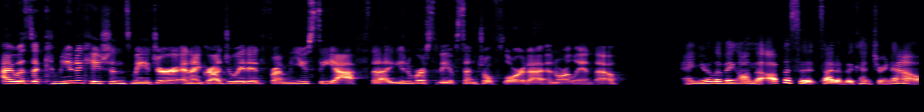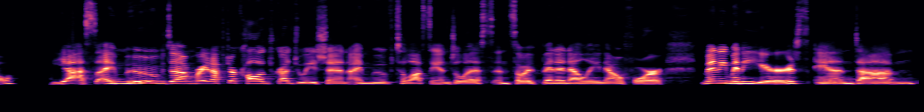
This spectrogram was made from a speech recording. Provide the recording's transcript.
I was a communications major and I graduated from UCF, the University of Central Florida in Orlando. And you're living on the opposite side of the country now. Yes, I moved um, right after college graduation. I moved to Los Angeles. And so I've been in LA now for many, many years. And um,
